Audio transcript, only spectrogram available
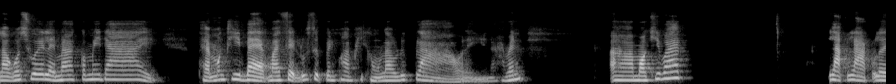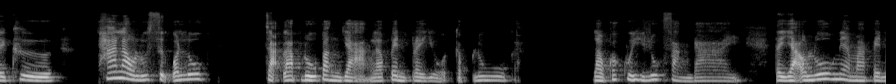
เราก็ช่วยอะไรมากก็ไม่ได้ แถมบางทีแบกมาเสร็จรู้สึกเป็นความผิดของเราหรือเปล่าอะไรอย่างเงี้ยนะคะมันหมอคิดว่า หลักๆเลยคือ ถ้าเรารู้สึกว่าลูกจะรับรู้บางอย่างแล้วเป็นประโยชน์กับลูกเราก็คุยให้ลูกฟังได้ แต่อย่าเอาลูกเนี่ยมาเป็น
